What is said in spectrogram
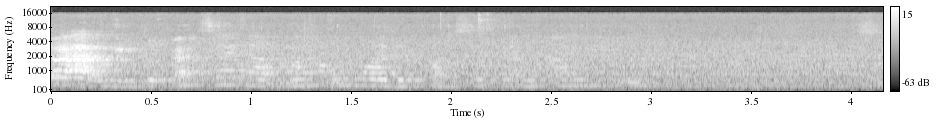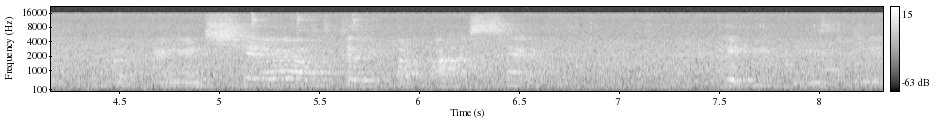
kak gitu kan saya nggak mau ada fase yang lain. Saya cuma pengen share cerita Asep. Kayak gitu sih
